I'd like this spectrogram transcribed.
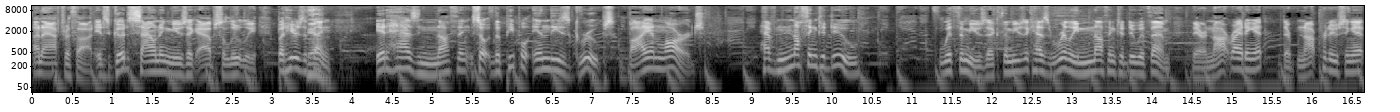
an afterthought. It's good sounding music, absolutely. But here's the Yeah. thing: it has nothing. So the people in these groups, by and large, have nothing to do with the music. The music has really nothing to do with them. They are not writing it, they're not producing it,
